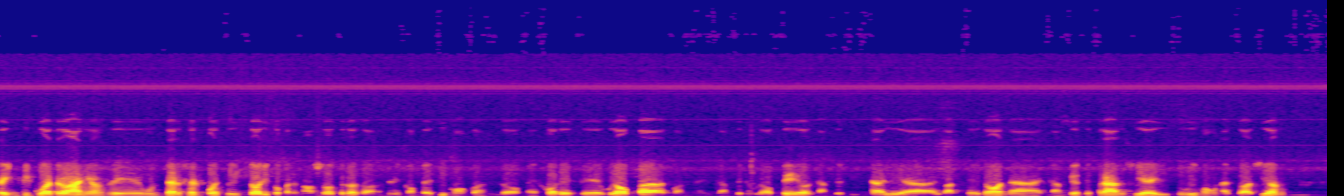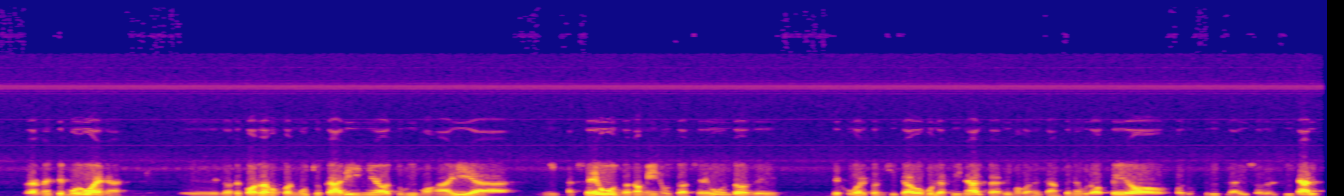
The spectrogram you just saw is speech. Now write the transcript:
24 años de un tercer puesto histórico para nosotros, donde competimos con los mejores de Europa, con el campeón europeo, el campeón de Italia, el Barcelona, el campeón de Francia, y tuvimos una actuación realmente muy buena. Eh, lo recordamos con mucho cariño, tuvimos ahí a, segundos, no minutos, a segundos de, jugar con Chicago Bulls la final, perdimos con el campeón europeo por un triple ahí sobre el final,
